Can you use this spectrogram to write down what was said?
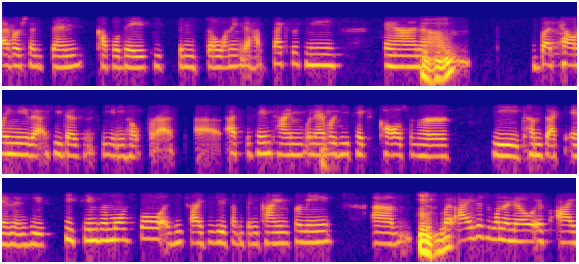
ever since then, a couple of days, he's been still wanting to have sex with me, and um, but telling me that he doesn't see any hope for us. Uh, at the same time, whenever he takes calls from her, he comes back in and he's he seems remorseful and he tries to do something kind for me. Um, Mhm. But I just want to know if I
